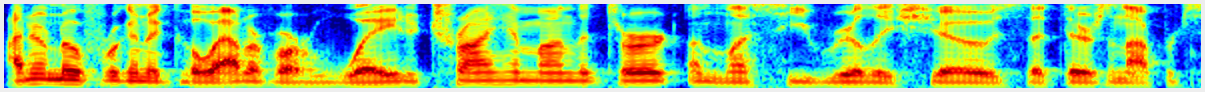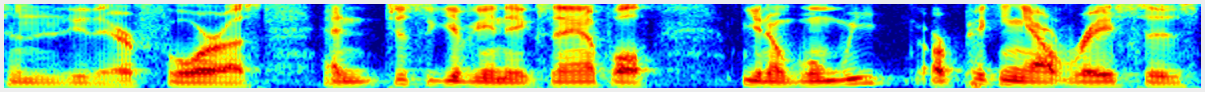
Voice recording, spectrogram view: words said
I don't know if we're going to go out of our way to try him on the dirt unless he really shows that there's an opportunity there for us. And just to give you an example, you know, when we are picking out races,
